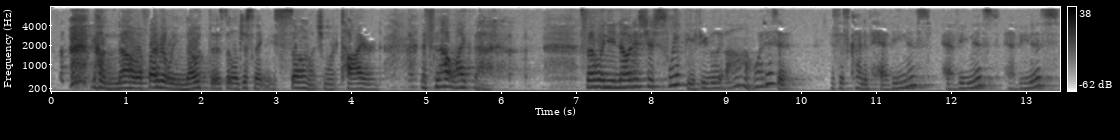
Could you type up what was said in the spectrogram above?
oh no, if I really note this, it'll just make me so much more tired. It's not like that. So when you notice you're sleepy, if you really, ah, oh, what is it? Is this kind of heaviness, heaviness, heaviness?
